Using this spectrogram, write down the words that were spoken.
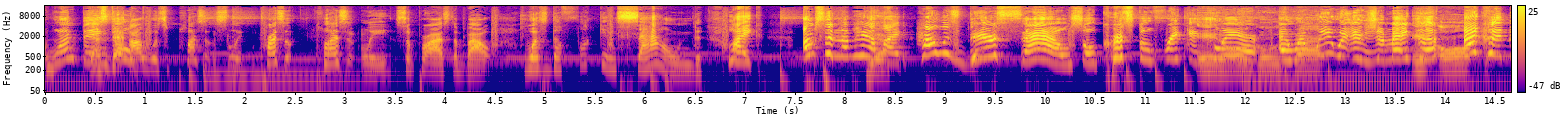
one thing That's that dope. I was pleasantly present, pleasantly surprised about was the fucking sound. Like I'm sitting up here Yeah. like, how is their sound so crystal freaking It clear? And when back- we were in Jamaica, all- I couldn't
